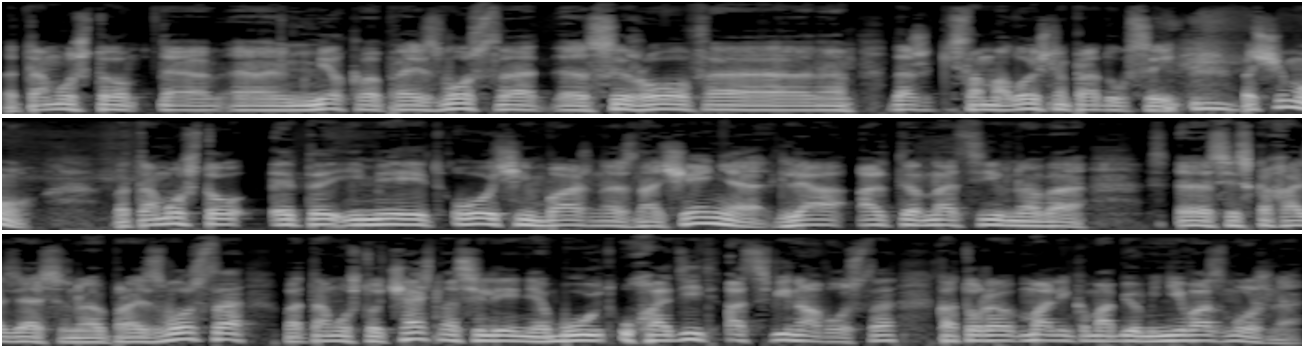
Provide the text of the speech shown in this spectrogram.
потому что э, э, мелкого производства э, сыров, даже кисломолочной продукции. Почему? Потому что это имеет очень важное значение для альтернативного э, сельскохозяйственного производства, потому что часть населения будет уходить от свиноводства, которое в маленьком объеме невозможно,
